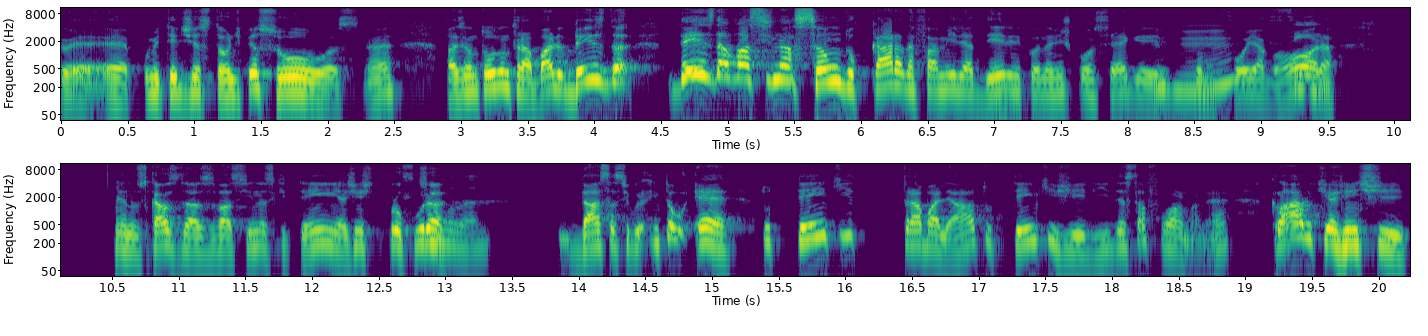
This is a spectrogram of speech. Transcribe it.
é, é, comitê de gestão de pessoas, né? fazendo todo um trabalho desde a, desde a vacinação do cara da família dele, quando a gente consegue, uhum, como foi agora. É, nos casos das vacinas que tem, a gente procura Estimulando. dar essa segurança. Então, é, tu tem que trabalhar, tu tem que gerir dessa forma, né? Claro que a gente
